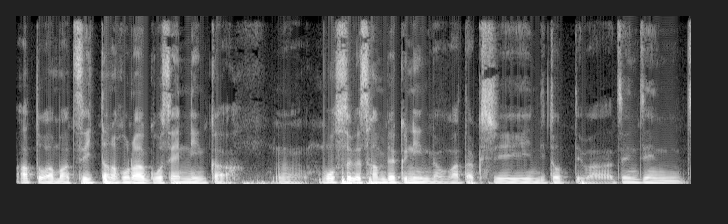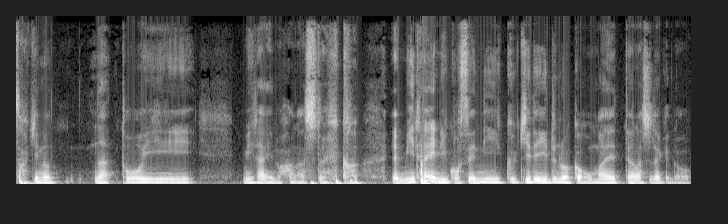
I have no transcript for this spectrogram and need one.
あとはまあ Twitter のフォロワー5000人か。うん、もうすぐ300人の私にとっては全然先のな遠い未来の話というか え未来に5,000人行く気でいるのかお前って話だけど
